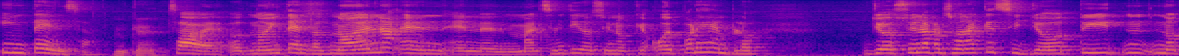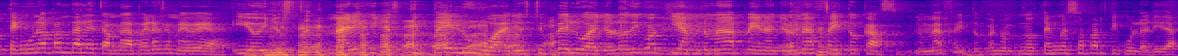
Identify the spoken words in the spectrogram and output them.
intensa. Ok. ¿Sabes? No intensa, no en, en, en el mal sentido, sino que hoy, por ejemplo, yo soy una persona que si yo estoy, no tengo una pantaleta, me da pena que me vea. Y hoy yo estoy, marico, yo estoy pelúa, yo estoy pelúa. Yo lo digo aquí, a mí no me da pena, yo no me afeito casi. No me afeito, no, no tengo esa particularidad.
